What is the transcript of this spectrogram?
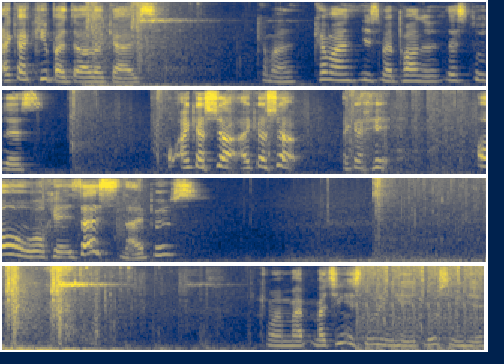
I got killed by the other guys. Come on, come on, he's my partner. Let's do this. Oh, I got shot, I got shot, I got hit. Oh, okay, is that snipers? Come on, my, my team is losing here, losing here.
